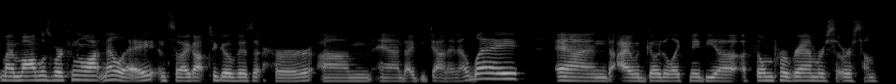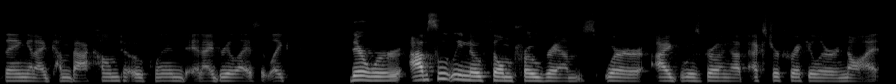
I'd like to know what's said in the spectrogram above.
my mom was working a lot in LA, and so I got to go visit her. Um, and I'd be down in LA, and I would go to like maybe a, a film program or or something, and I'd come back home to Oakland, and I'd realize that like there were absolutely no film programs where I was growing up, extracurricular or not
